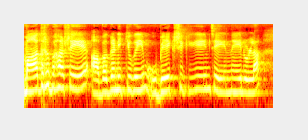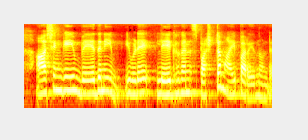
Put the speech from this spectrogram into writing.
മാതൃഭാഷയെ അവഗണിക്കുകയും ഉപേക്ഷിക്കുകയും ചെയ്യുന്നതിലുള്ള ആശങ്കയും വേദനയും ഇവിടെ ലേഖകൻ സ്പഷ്ടമായി പറയുന്നുണ്ട്.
